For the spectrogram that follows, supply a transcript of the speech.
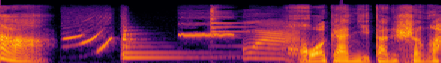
呀。活该你单身啊！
